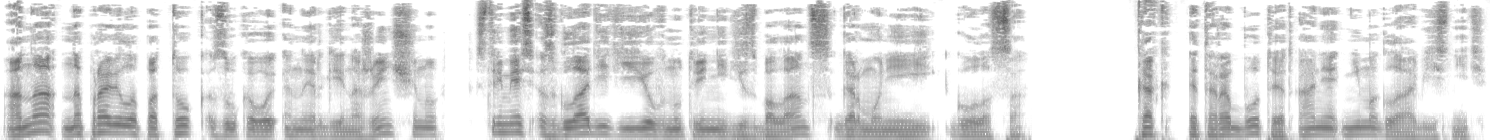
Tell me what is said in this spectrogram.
Она направила поток звуковой энергии на женщину, стремясь сгладить ее внутренний дисбаланс гармонией голоса. Как это работает, Аня не могла объяснить.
